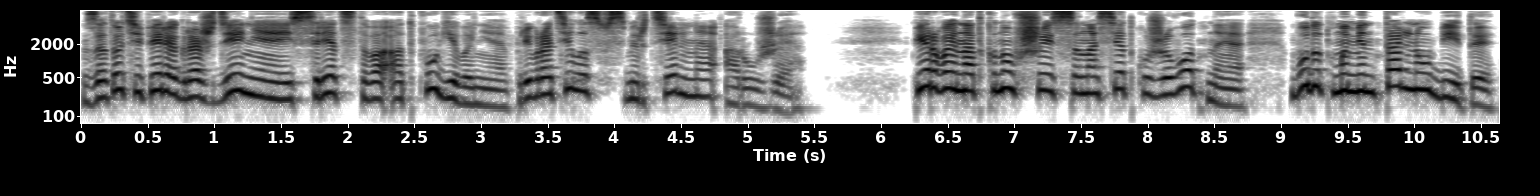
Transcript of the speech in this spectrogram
Зато теперь ограждение и средство отпугивания превратилось в смертельное оружие. Первые наткнувшиеся на сетку животные будут моментально убиты,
